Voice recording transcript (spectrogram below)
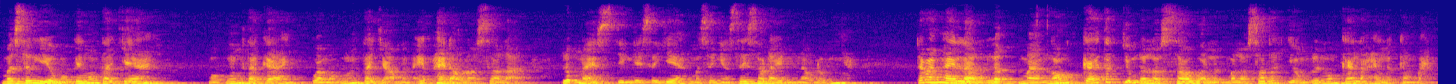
Mình sử dụng một cái ngón tay trái, một ngón tay cái và một ngón tay trỏ mình ép hai đầu lò xo lại. Lúc này chuyện gì xảy ra? Mình sẽ nhận xét sau đây nào đúng nha. Đáp án hay là lực mà ngón cái tác dụng lên lò xo và lực mà lò xo tác dụng lên ngón cái là hai lực cân bằng.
